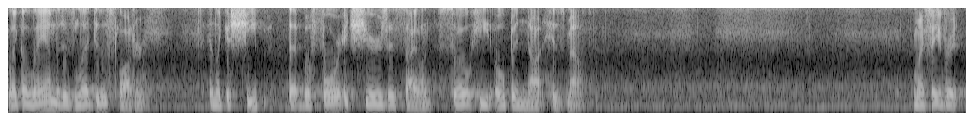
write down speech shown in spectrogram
Like a lamb that is led to the slaughter, and like a sheep that before its shears is silent, so he opened not his mouth. My favorite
